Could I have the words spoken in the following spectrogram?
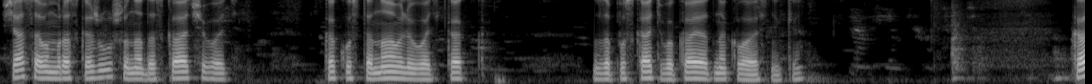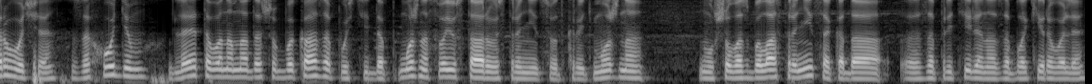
Сейчас я вам расскажу, что надо скачивать, как устанавливать, как запускать ВК и Одноклассники. Короче, заходим. Для этого нам надо, чтобы ВК запустить. Да, можно свою старую страницу открыть. Можно, ну, что у вас была страница, когда э, запретили нас, заблокировали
